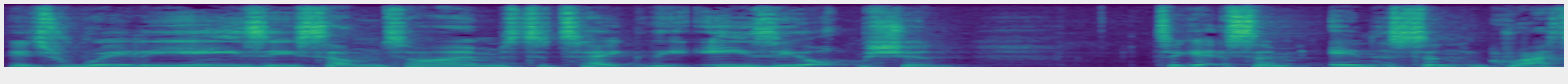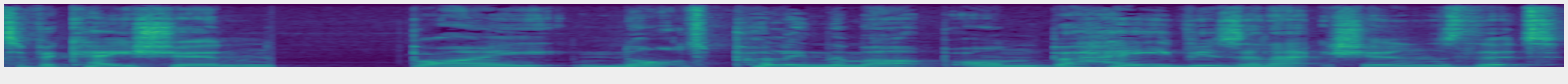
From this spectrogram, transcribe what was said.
It's really easy sometimes to take the easy option, to get some instant gratification by not pulling them up on behaviours and actions that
